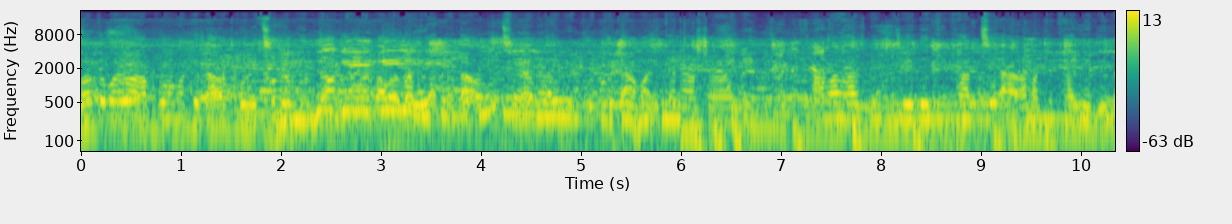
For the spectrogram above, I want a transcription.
গতবারও আপু আমাকে দাওয়াত করেছিল আমি আমার বাবার বাড়ি একটা দাওয়াতে ছিলাম তাই প্রতিটা আমার এখানে আসা হয়নি। আমার হাজবেন্ড যে দেখি খাচ্ছে আর আমাকে খাইয়ে দিল।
